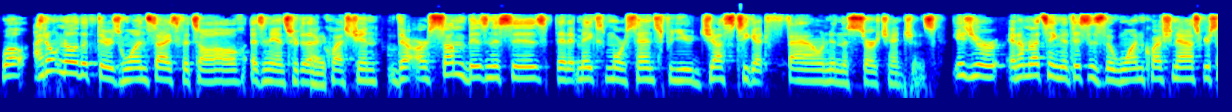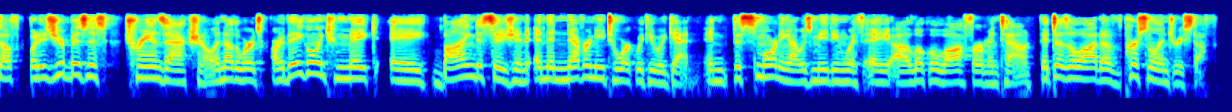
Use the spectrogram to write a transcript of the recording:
Well, I don't know that there's one size fits all as an answer to that right. question. There are some businesses that it makes more sense for you just to get found in the search engines. Is your, and I'm not saying that this is the one question to ask yourself, but is your business transactional? In other words, are they going to make a buying decision and then never need to work with you again? And this morning I was meeting with a uh, local law firm in town that does a lot of personal injury stuff.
